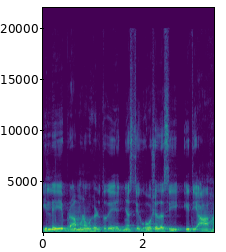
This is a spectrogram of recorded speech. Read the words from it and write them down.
ಇಲ್ಲಿ ಬ್ರಾಹ್ಮಣವು ಹೇಳುತ್ತದೆ, ಯಜ್ಞಸ್ಯ ಘೋಷದಸಿ ಇತಿ ಆಹ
